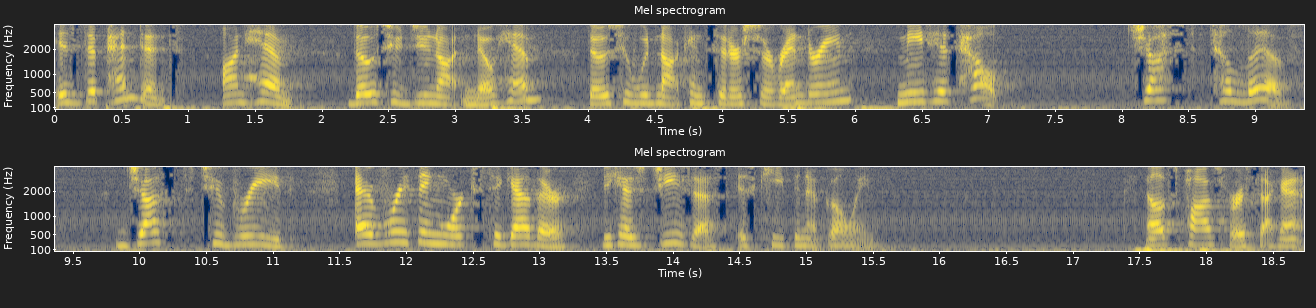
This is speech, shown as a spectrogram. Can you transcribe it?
is dependent on him. Those who do not know him, those who would not consider surrendering, need his help. Just to live, just to breathe. Everything works together because Jesus is keeping it going. Now let's pause for a second.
